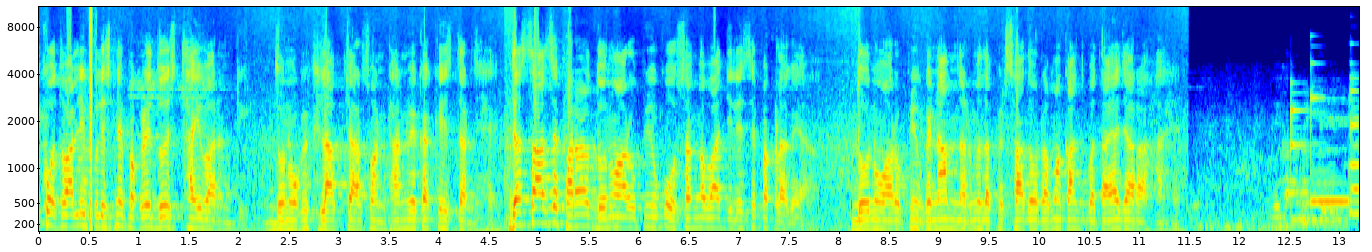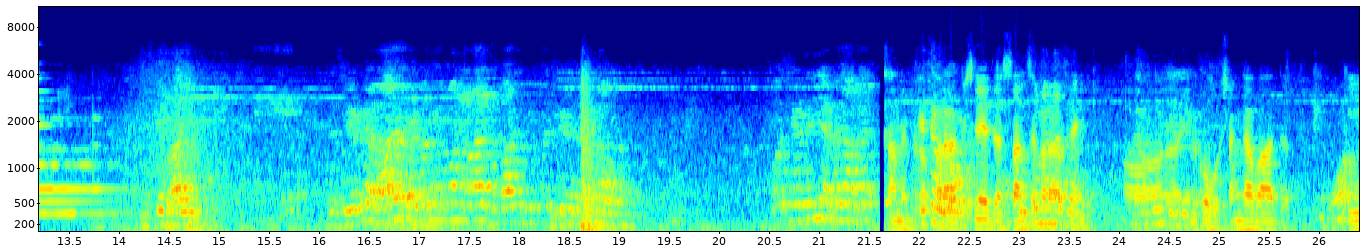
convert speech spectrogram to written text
सिटी कोतवाली पुलिस ने पकड़े दो स्थायी वारंटी। दोनों के खिलाफ चार का केस दर्ज है। दस साल से फरार दोनों आरोपियों को होशंगाबाद ज़िले से पकड़ा गया। दोनों आरोपियों के नाम नर्मदा प्रसाद और रमाकांत बताया जा रहा है। पिछले दस साल से फरार थे और इनको होशंगाबाद की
